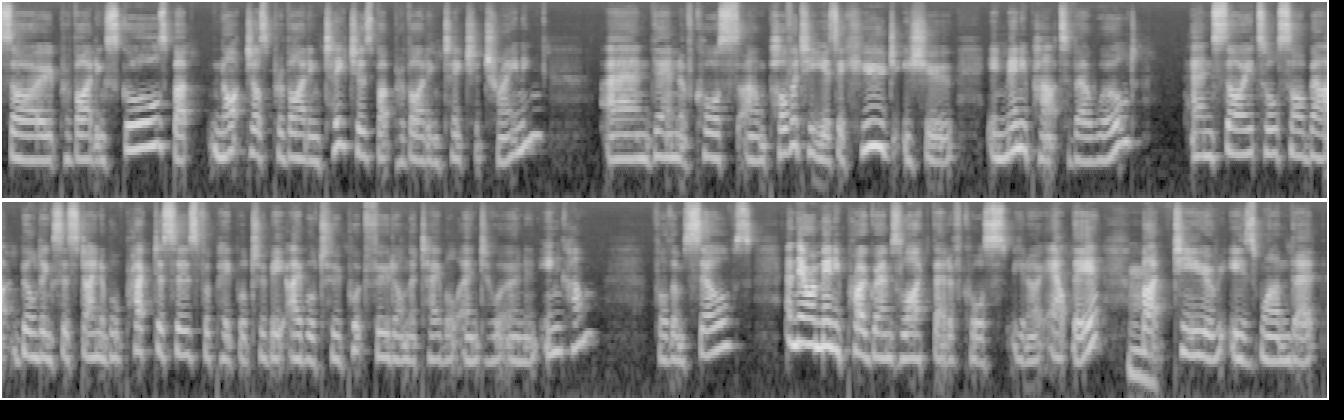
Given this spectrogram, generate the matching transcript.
So, providing schools, but not just providing teachers, but providing teacher training. And then, of course, um, poverty is a huge issue in many parts of our world. And so it's also about building sustainable practices for people to be able to put food on the table and to earn an income for themselves. And there are many programs like that, of course, you know, out there. But TEAR is one that,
